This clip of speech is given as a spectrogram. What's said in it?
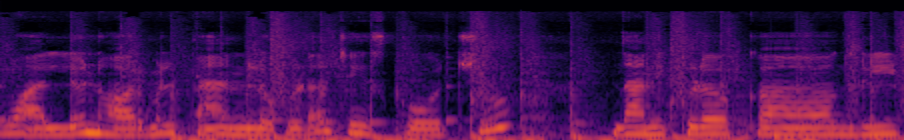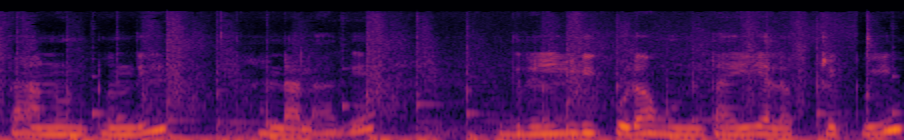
వాళ్ళు నార్మల్ ప్యాన్లో కూడా చేసుకోవచ్చు. దానికి కూడా ఒక గ్రిల్ ప్యాన్ ఉంటుంది. అండ్ అలాగే గ్రిల్వి కూడా ఉంటాయి ఎలక్ట్రిక్వి.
